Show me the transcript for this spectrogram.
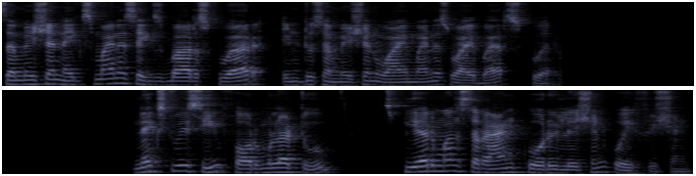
summation x minus x bar square into summation y minus y bar square. Next we see formula 2 Spearman's rank correlation coefficient.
